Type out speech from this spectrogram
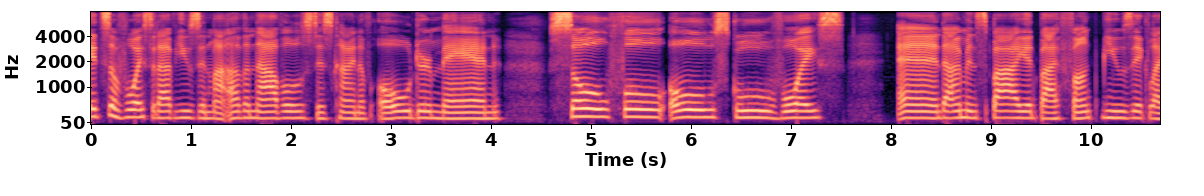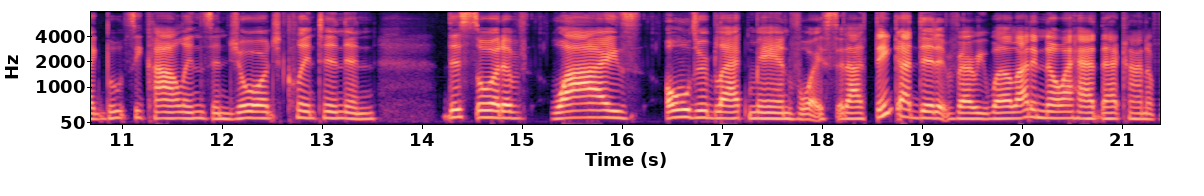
It's a voice that I've used in my other novels, this kind of older man, soulful, old school voice. And I'm inspired by funk music like Bootsy Collins and George Clinton and this sort of wise older black man voice that I think I did it very well. I didn't know I had that kind of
